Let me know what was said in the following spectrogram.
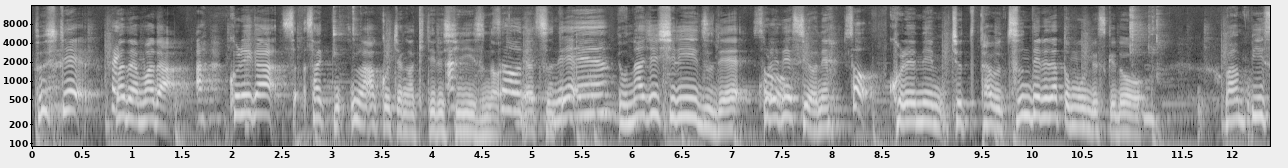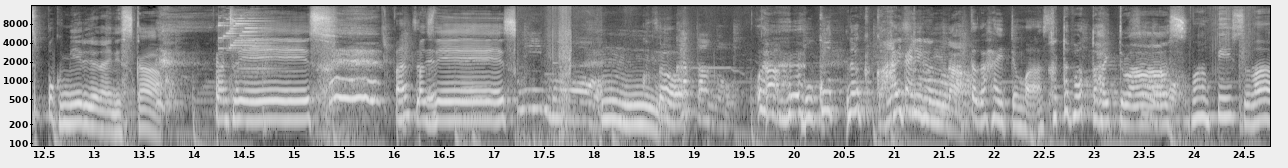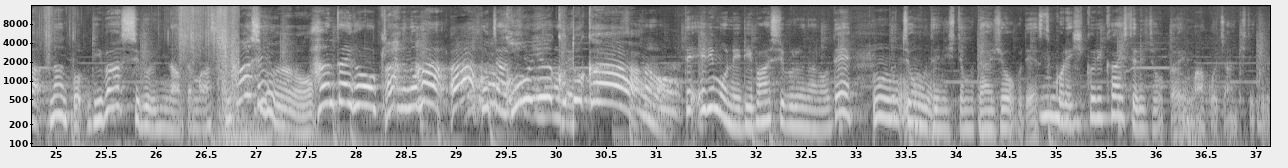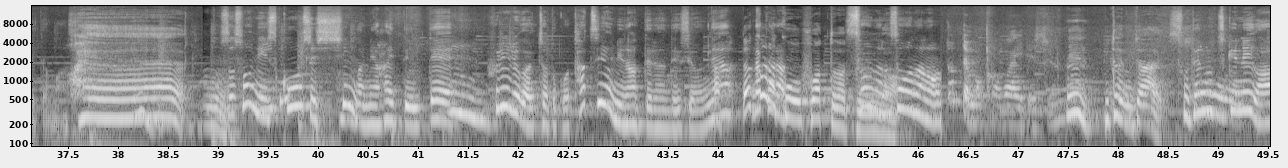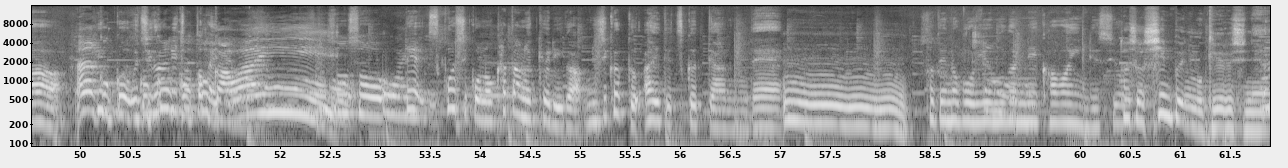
そして、まだまだあこれがささっき今あっこちゃんが着てるシリーズのやつですね。同じシリーズでこれですよね。そう。これねちょっと多分ツンデレだと思うんですけど、ワンピースっぽく見えるじゃないですか。パンツです。パンツですです。にもそう肩のあここなんか入ってるんだ。パッドが入ってます。肩パッド入ってます。ワンピースはなんとリバーシブルになってます。リバーシブルなの？反対側を着るのがあこちゃんこういうことか。そうなの。で襟もねリバーシブルなので、んうん。どっちを表にしても大丈夫です、これひっくり返してる状態を今あこちゃん着てくれてます、へえ、裾に少し芯がね入っていて、フリルがちょっとこう立つようになってるんですよね。あだからこうふわっとなってるんだ。そうなのそうなの。とっても可愛いですようね。ん見たい見たい。袖の付け根があ結構内側にちょっと入ってる。ここかわい。いそうそう。で少しこの肩の距離が短くあえて作ってあるので、うんうんうんうん。袖のボリュームがね可愛いんですよ。確かにシンプルにも着れるしね、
